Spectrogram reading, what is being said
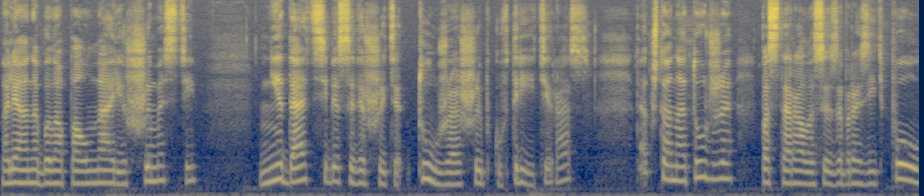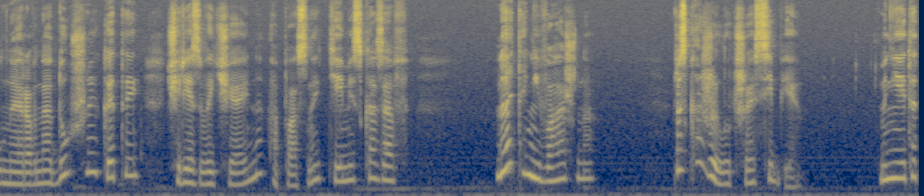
Поляна была полна решимости не дать себе совершить ту же ошибку в третий раз, так что она тут же постаралась изобразить полное равнодушие к этой чрезвычайно опасной теме, сказав, «Но это не важно. Расскажи лучше о себе. Мне это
